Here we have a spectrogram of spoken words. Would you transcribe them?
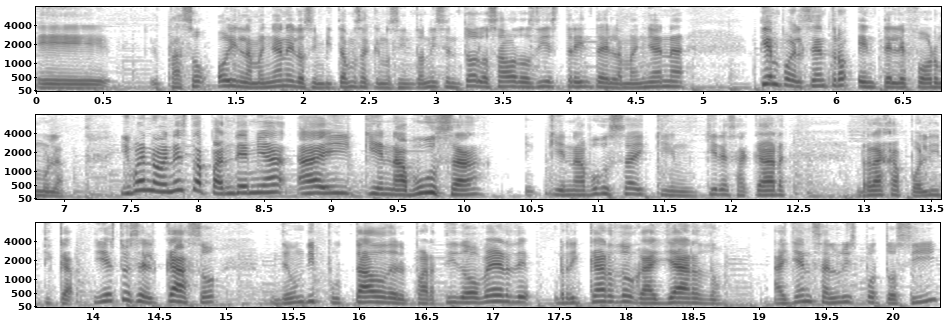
Eh, pasó hoy en la mañana y los invitamos a que nos sintonicen todos los sábados 10.30 de la mañana, tiempo del centro en Telefórmula. Y bueno, en esta pandemia hay quien abusa, quien abusa y quien quiere sacar raja política. Y esto es el caso de un diputado del Partido Verde, Ricardo Gallardo, allá en San Luis Potosí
